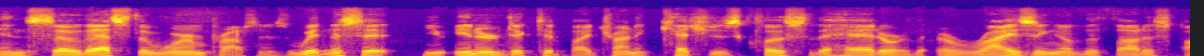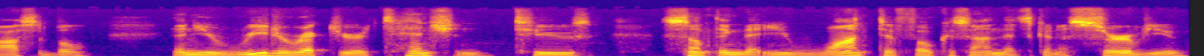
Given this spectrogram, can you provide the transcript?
And so that's the worm process. Witness it, you interdict it by trying to catch it as close to the head or the arising of the thought as possible. Then you redirect your attention to something that you want to focus on that's going to serve you.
